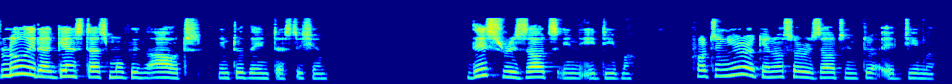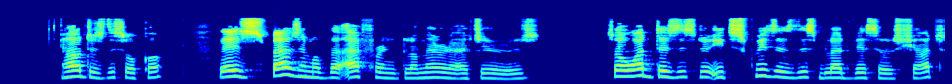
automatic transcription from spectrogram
Fluid again starts moving out into the interstitium. This results in edema. Proteinuria can also result into edema. How does this occur? There is spasm of the afferent glomerular arteries So what does this do? It squeezes these blood vessels shut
